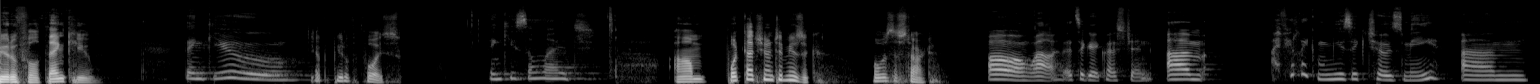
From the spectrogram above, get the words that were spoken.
Beautiful. Thank you. Thank you. You have a beautiful voice. Thank you so much. Um, what got you into music? What was the start? Oh, wow, that's a great question. Um, I feel like music chose me. Um,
